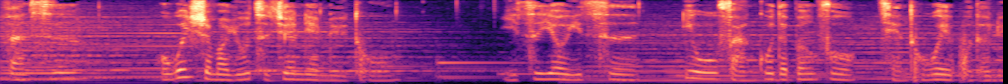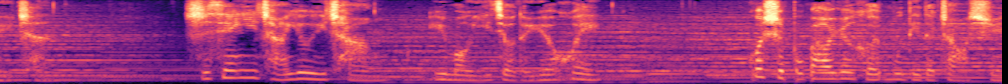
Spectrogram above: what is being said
反思我为什么如此眷恋旅途，一次又一次义无反顾地奔赴前途未卜的旅程，实现一场又一场预谋已久的约会，或是不抱任何目的的找寻，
